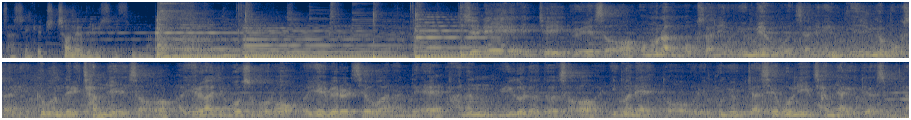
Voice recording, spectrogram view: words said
자신 있게 추천해 드릴 수 있습니다. 이전에 저희 교회에서 오문환 목사님, 윤명우 원사님, 예준교 목사님 그분들이 참여해서 여러 가지 모습으로 예배를 세워가는데 많은 유익을 얻어서 이번에 또 우리 부교육자 세 분이 참여하게 되었습니다.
